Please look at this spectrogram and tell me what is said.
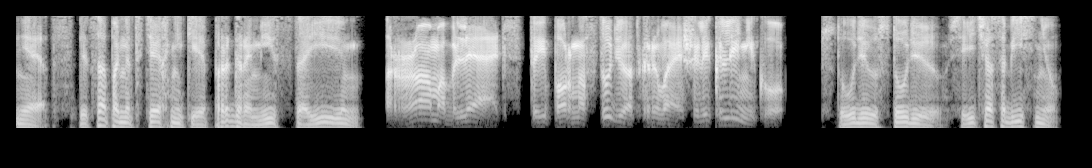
Нет, спеца по медтехнике, программиста и... Рома, блядь, ты порно-студию открываешь или клинику? Студию, студию, сейчас объясню.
